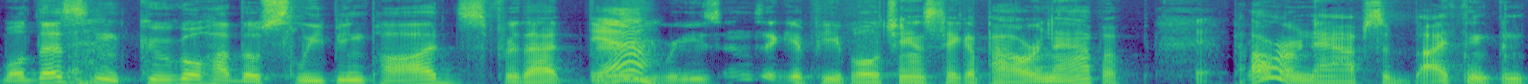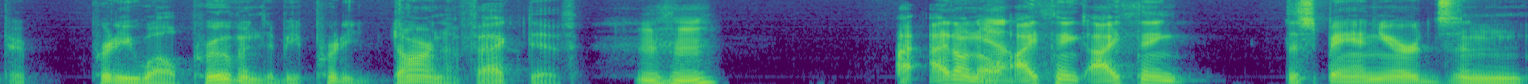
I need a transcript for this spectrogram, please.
Well, doesn't Google have those sleeping pods for that very Yeah. reason to give people a chance to take a power nap? A power naps, have, I think, been pretty well proven to be pretty darn effective. mm-hmm. I, I don't know. Yeah. I think I think the Spaniards and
